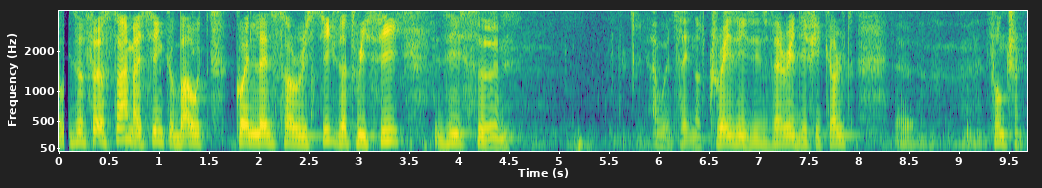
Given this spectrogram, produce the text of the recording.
So it's the first time I think about Cohen-Lenstra heuristics that we see this, uh, I would say not crazy, this very difficult uh, function.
